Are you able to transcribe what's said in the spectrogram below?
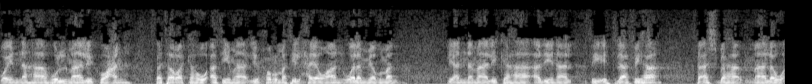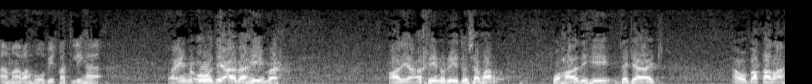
وإن نهاه المالك عنه فتركه أثم لحرمة الحيوان ولم يضمن لأن مالكها أذن في إتلافها فأشبه ما لو أمره بقتلها. فإن أودع بهيمة قال يا أخي نريد سفر وهذه دجاج أو بقرة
